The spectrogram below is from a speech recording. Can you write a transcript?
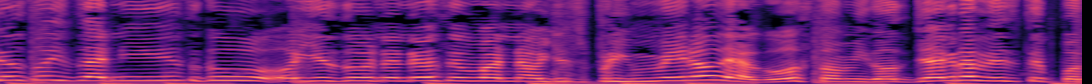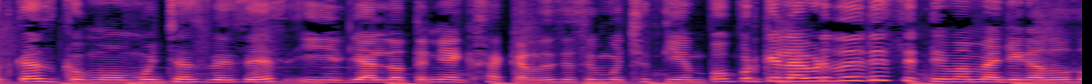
Yo soy Zanisgu. Hoy es una nueva semana, hoy es primero de agosto, amigos. Ya grabé este podcast como muchas veces y ya lo tenía que sacar desde hace mucho tiempo porque la verdad este tema me ha llegado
